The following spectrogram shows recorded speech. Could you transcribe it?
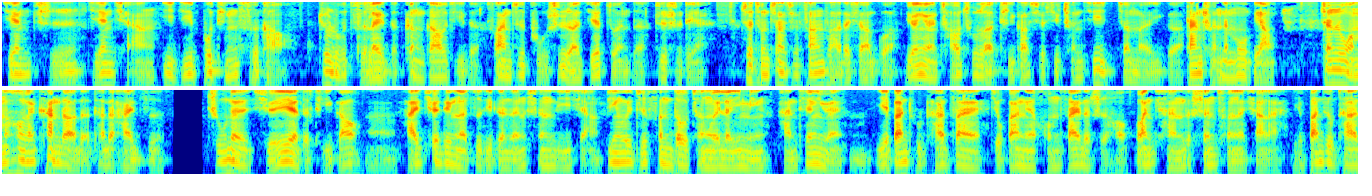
坚持、坚强以及不停思考，诸如此类的更高级的、泛之普世而皆准的知识点。这种教学方法的效果远远超出了提高学习成绩这么一个单纯的目标。正如我们后来看到的，他的孩子。除了学业的提高，嗯，还确定了自己的人生理想，并为之奋斗，成为了一名航天员，也帮助他在九八年洪灾的时候顽强的生存了下来，也帮助他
